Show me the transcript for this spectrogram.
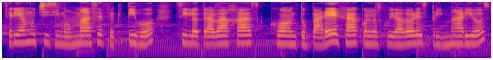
Sería muchísimo más efectivo si lo trabajas con tu pareja, con los cuidadores primarios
